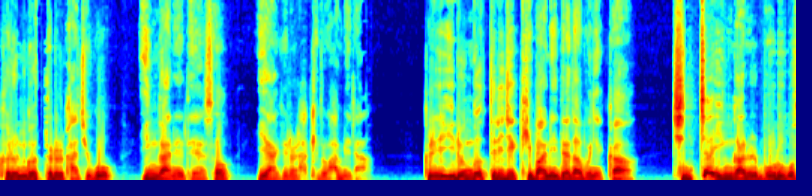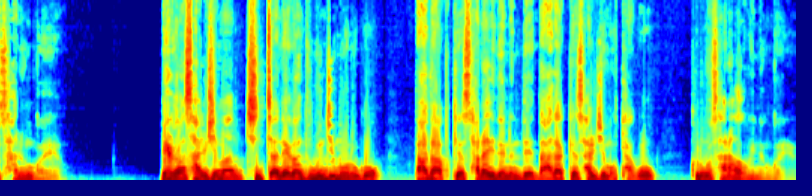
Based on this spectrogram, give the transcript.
그런 것들을 가지고 인간에 대해서 이야기를 하기도 합니다. 그래서 이런 것들이 이제 기반이 되다 보니까 진짜 인간을 모르고 사는 거예요. 내가 살지만 진짜 내가 누군지 모르고 나답게 살아야 되는데 나답게 살지 못하고 그러고 살아가고 있는 거예요.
